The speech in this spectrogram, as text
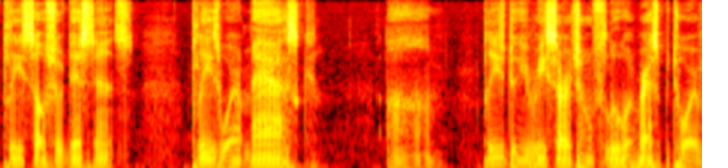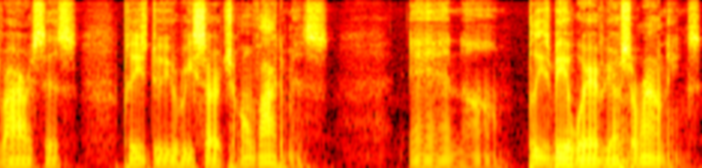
Please social distance. Please wear a mask. Um, please do your research on flu and respiratory viruses. Please do your research on vitamins. And um, please be aware of your surroundings.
